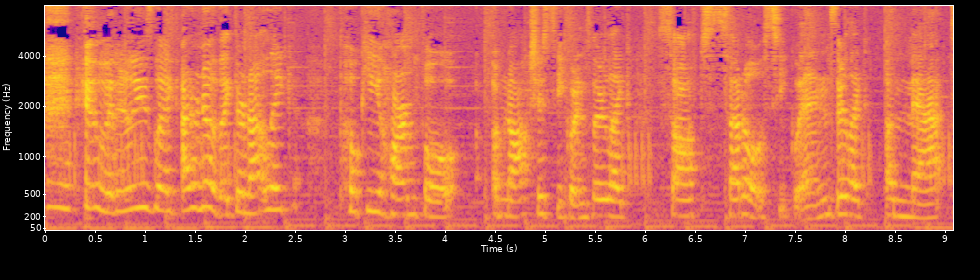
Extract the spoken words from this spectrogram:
it literally is like, I don't know, like they're not like pokey, harmful, obnoxious sequins. They're like soft, subtle sequins. They're like a matte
